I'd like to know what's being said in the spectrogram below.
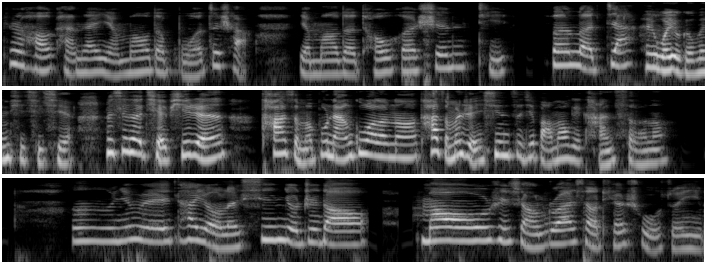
正好砍在野猫的脖子上，野猫的头和身体。分了家。哎，我有个问题，琪琪，那现在铁皮人他怎么不难过了呢？他怎么忍心自己把猫给砍死了呢？嗯，因为他有了心，就知道猫是想抓小田鼠，所以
